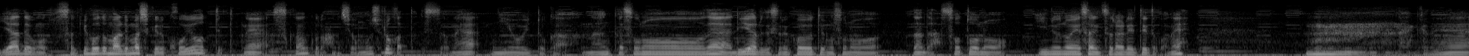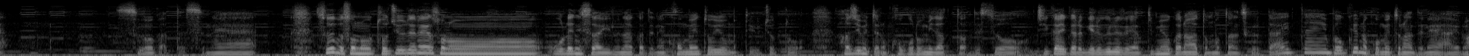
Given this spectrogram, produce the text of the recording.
いや、でも先ほどもありましたけど、コヨーテとね、スカンクの話面白かったですよね。匂いとか。なんかそのね、リアルですね。コヨーテもそのなんだ、外の犬の餌に釣られてとかね。うーん、なんかね、すごかったですね。そういえばその途中でね、その、オレンジさんいる中でね、コメントを読むっていうちょっと初めての試みだったんですよ。次回からゲルゲルでやってみようかなと思ったんですけど、大体僕へのコメントなんでね、ああいうの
